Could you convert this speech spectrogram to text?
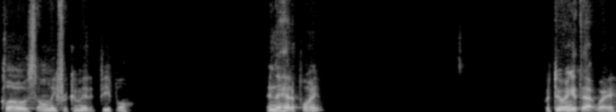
closed only for committed people. And they had a point. But doing it that way,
